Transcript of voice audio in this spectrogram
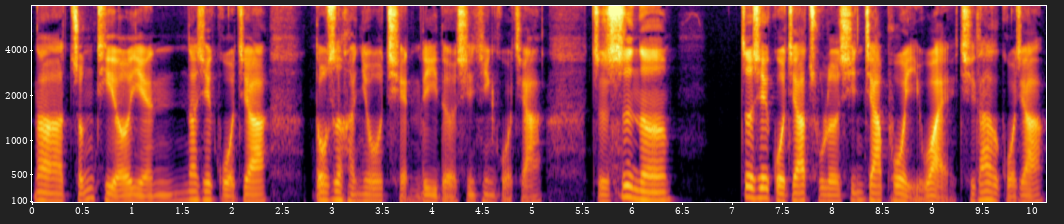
那整体而言，那些国家都是很有潜力的新兴国家。只是呢，这些国家除了新加坡以外，其他的国家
